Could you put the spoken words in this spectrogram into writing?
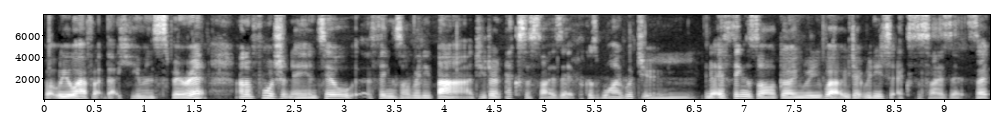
but we all have like that human spirit. And unfortunately, until things are really bad, you don't exercise it because why would you? Mm. You know, if things are going really well, you don't really need to exercise it. So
